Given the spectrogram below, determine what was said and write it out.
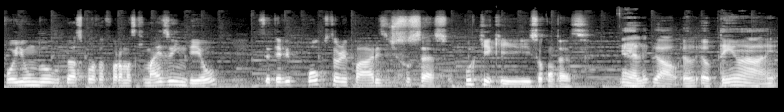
foi uma das plataformas que mais vendeu, você teve poucos third parties de sucesso. Por que que isso acontece? É, legal. Eu, eu tenho a,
